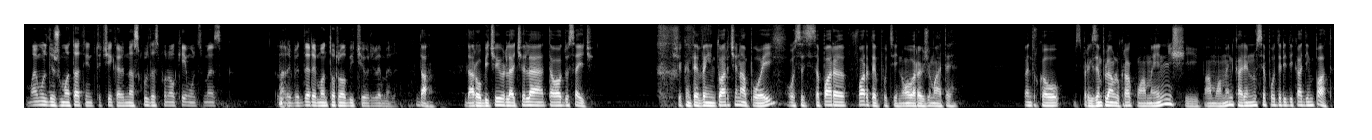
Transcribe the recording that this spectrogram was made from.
mai mult de jumătate dintre cei care ne ascultă spun ok, mulțumesc, la revedere, mă întorc la obiceiurile mele. Da, dar obiceiurile acelea te-au adus aici. Și când te vei întoarce înapoi, o să ți se pară foarte puțin, o oră jumate. Pentru că, spre exemplu, am lucrat cu oameni și am oameni care nu se pot ridica din pat.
